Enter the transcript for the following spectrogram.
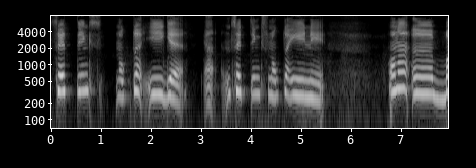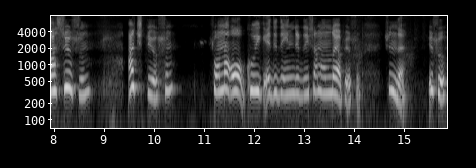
Settings.ig yani settings.ini ona e, basıyorsun. Aç diyorsun. Sonra o quick edit'i indirdiysen onu da yapıyorsun. Şimdi Yusuf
